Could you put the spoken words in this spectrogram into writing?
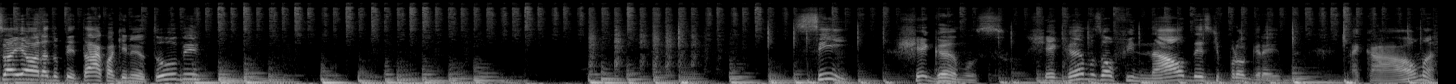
Isso aí, a hora do Pitaco aqui no YouTube. assim, chegamos. Chegamos ao final deste programa. Mas calma,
